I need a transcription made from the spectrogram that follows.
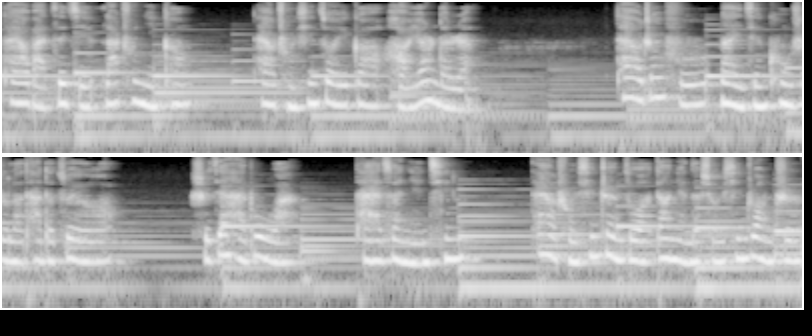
他要把自己拉出泥坑，他要重新做一个好样的人。他要征服那已经控制了他的罪恶。时间还不晚，他还算年轻。他要重新振作当年的雄心壮志，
